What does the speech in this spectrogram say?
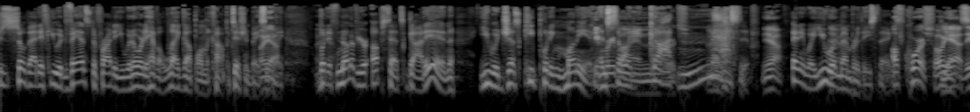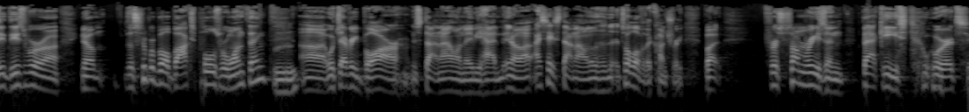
so that if you advance to Friday, you would already have a leg up on the competition, Oh, basically. but if none of your upsets got in, you would just keep putting money in, Keep and so it got words. massive. Yeah. Anyway, you remember these things, Of course. Oh, Yes. yeah. These, these were, uh, you know, the Super Bowl box pools were one thing, Mm-hmm. uh, which every bar in Staten Island maybe had. You know, I say Staten Island, it's all over the country. But for some reason, back east, where it's,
